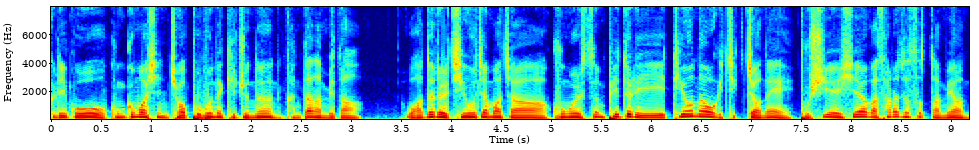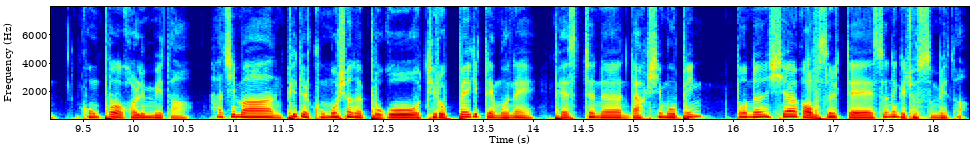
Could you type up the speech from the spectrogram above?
그리고 궁금하신 저 부분의 기준은 간단합니다. ward를 지우자마자 궁을 쓴 피들이 튀어나오기 직전에 bush의 시야가 사라졌었다면 공포가 걸립니다. 하지만 피들 궁모션을 보고 뒤로 빼기 때문에 베스트는 낚시 moving 또는 시야가 없을 때 쓰는 게 좋습니다.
